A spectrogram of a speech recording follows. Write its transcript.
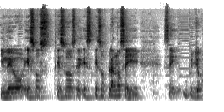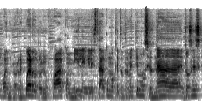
y luego esos, esos, esos planos se, yo, bueno, lo recuerdo porque jugaba con Mile y Mile estaba como que totalmente emocionada. Entonces,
